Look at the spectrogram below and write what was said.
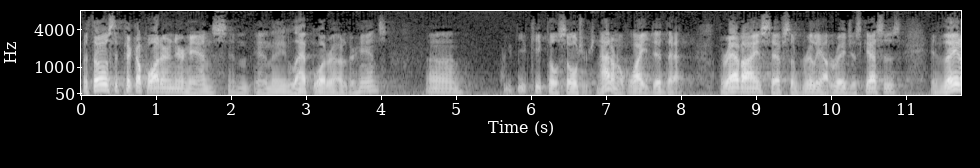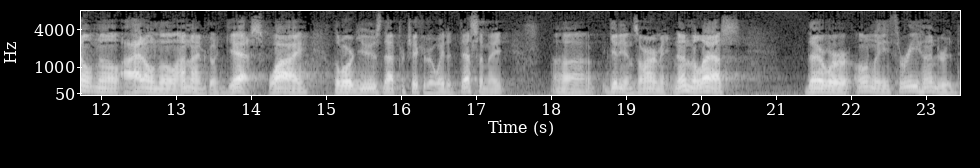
But those that pick up water in their hands and, and they lap water out of their hands, um, you, you keep those soldiers. Now, I don't know why he did that. The rabbis have some really outrageous guesses. If they don't know, I don't know, I'm not even going to guess why the Lord used that particular way to decimate uh, Gideon's army. Nonetheless, there were only 300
